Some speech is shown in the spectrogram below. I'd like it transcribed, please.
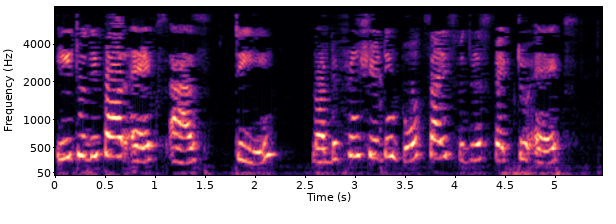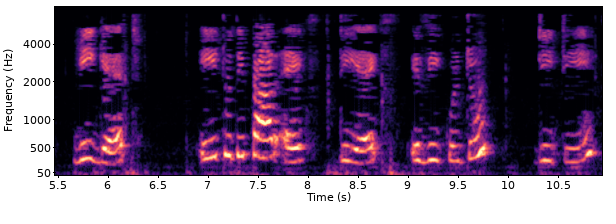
e to the power x as t, now differentiating both sides with respect to x, we get e to the power x dx is equal to dt.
